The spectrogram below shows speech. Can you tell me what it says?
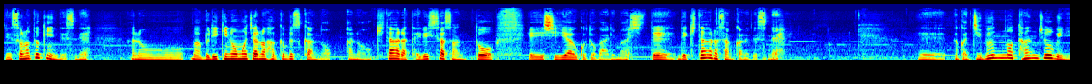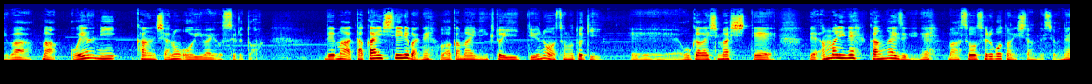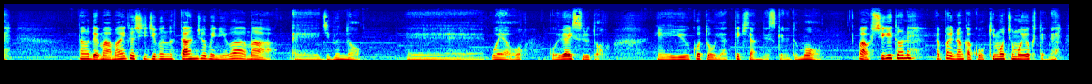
でその時にですね、あのまあ、ブリキのおもちゃの博物館のあの北原照久さんと、え知り合うことがありましてで北原さんからですね、えーなんか自分の誕生日には、まあ、親に感謝のお祝いをすると。でまあ他界していればねお墓参りに行くといいっていうのをその時、えーお伺いしましてであんまりね考えずにね、まあ、そうすることにしたんですよね。なのでまあ毎年自分の誕生日にはまあ、えー自分のえ親をお祝いするということをやってきたんですけれども、まあ不思議とね、やっぱりなんかこう気持ちも良くてね、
